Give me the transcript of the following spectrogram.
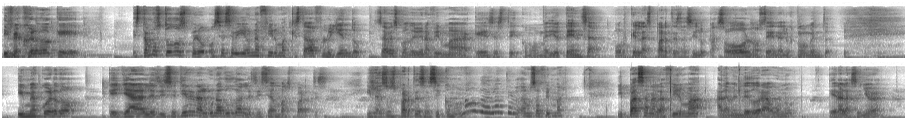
Y me acuerdo que estamos todos, pero, o sea, se veía una firma que estaba fluyendo. ¿Sabes? Cuando hay una firma que es este como medio tensa, porque las partes así lo pasó, no sé, en algún momento. Y me acuerdo que ya les dice, ¿tienen alguna duda? Les dice ambas partes. Y las dos partes así como, no, adelante, vamos a firmar. Y pasan a la firma a la vendedora uno, que era la señora,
